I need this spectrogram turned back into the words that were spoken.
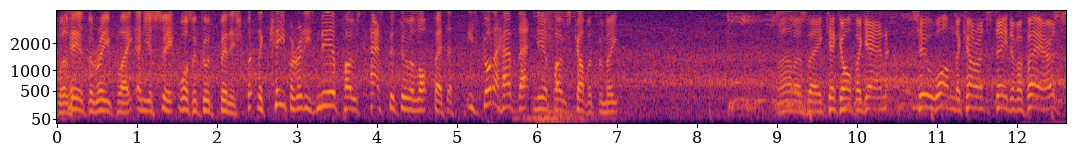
Well, here's the replay, and you see it was a good finish. But the keeper at his near post has to do a lot better. He's got to have that near post covered for me. Well, as they kick off again, 2-1 the current state of affairs.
